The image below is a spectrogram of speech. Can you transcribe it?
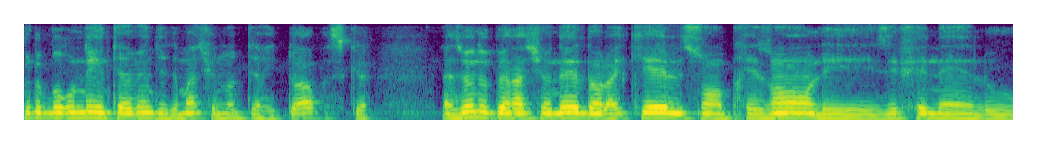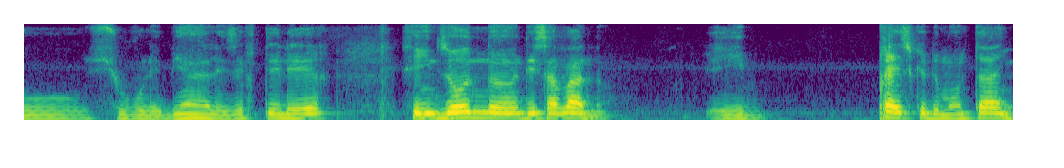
ou le Burundais interviennent directement sur notre territoire parce que la zone opérationnelle dans laquelle sont présents les FNL ou, si vous voulez bien, les FTLR, c'est une zone des savanes. Et presque de montagnes,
